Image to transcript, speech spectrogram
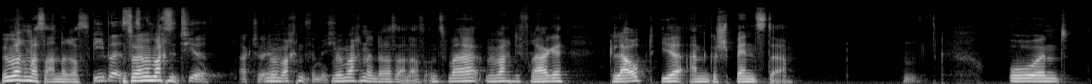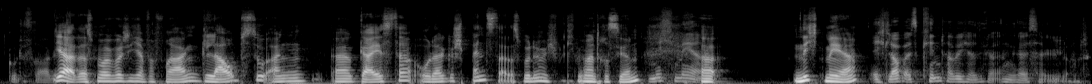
Wir machen was anderes. Biber ist zwar, das wir machen, Tier aktuell wir machen, für mich. wir machen dann was anderes. Und zwar, wir machen die Frage, glaubt ihr an Gespenster? Hm. Und Gute Frage. ja, das wollte ich einfach fragen. Glaubst du an äh, Geister oder Gespenster? Das würde mich wirklich mal interessieren. Nicht mehr. Äh, nicht mehr. ich glaube, als Kind habe ich an Geister geglaubt.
